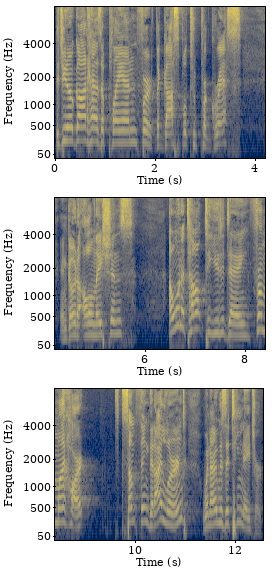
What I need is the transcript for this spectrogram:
Did you know God has a plan for the gospel to progress and go to all nations? I want to talk to you today from my heart something that I learned when I was a teenager.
